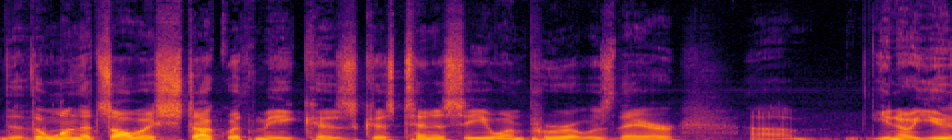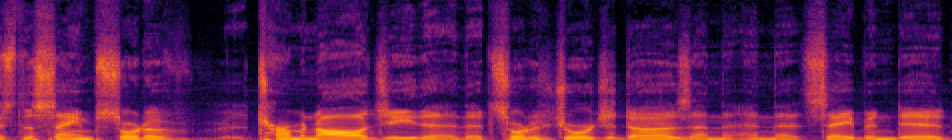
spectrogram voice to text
the, the one that's always stuck with me because because Tennessee when Pruitt was there, um, you know, used the same sort of terminology that, that sort of Georgia does and and that Saban did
